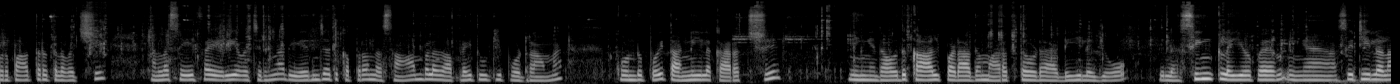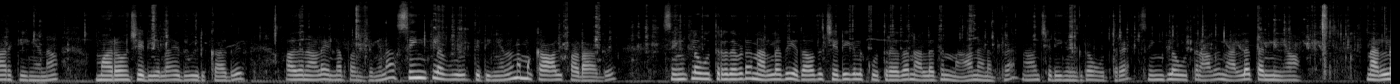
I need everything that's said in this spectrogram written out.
ஒரு பாத்திரத்தில் வச்சு நல்லா சேஃபாக எரிய வச்சுடுங்க. அது எரிஞ்சதுக்கப்புறம் அந்த சாம்பலை அப்படியே தூக்கி போடுறாமல் கொண்டு போய் தண்ணியில் கரைச்சி நீங்கள் ஏதாவது கால் படாத மரத்தோட அடியிலையோ இல்லை சிங்க்லேயோ இப்போ நீங்கள் சிட்டிலலாம் இருக்கீங்கன்னா மரம் செடியெல்லாம் எதுவும் இருக்காது. அதனால் என்ன பண்ணுறீங்கன்னா சிங்கில் ஊற்றிட்டிங்கன்னா நம்ம கால் படாது. சிங்கில் ஊற்றுறத விட நல்லது ஏதாவது செடிகளுக்கு ஊற்றுறது தான் நல்லதுன்னு நான் நினப்பேன். நான் செடிகளுக்கு தான் ஊற்றுறேன் சிங்கில் ஊற்றினாலும் நல்ல தண்ணியாக நல்ல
